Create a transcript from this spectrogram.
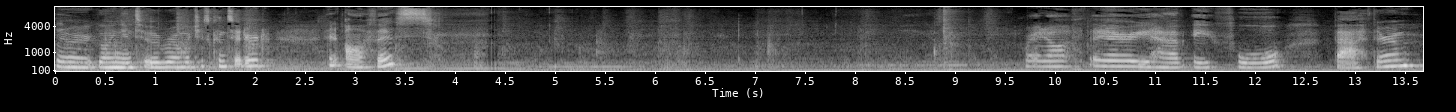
Then we're going into a room which is considered an office. Right off there, you have a full bathroom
